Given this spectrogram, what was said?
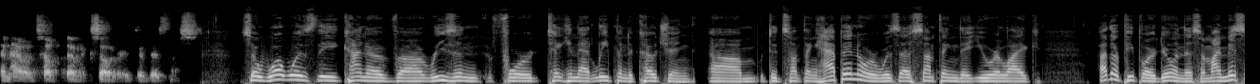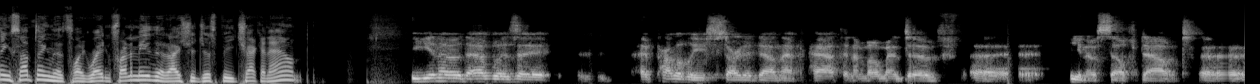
and how it's helped them accelerate their business. So, what was the kind of uh, reason for taking that leap into coaching? Um, did something happen, or was that something that you were like, other people are doing this. Am I missing something that's like right in front of me that I should just be checking out? You know, that was a. I probably started down that path in a moment of, uh, you know, self doubt uh,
